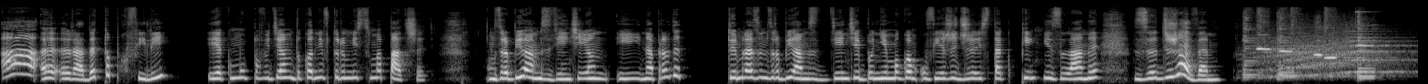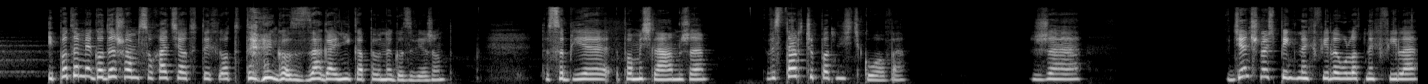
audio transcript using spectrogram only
a e, Radek to po chwili jak mu powiedziałam dokładnie, w którym miejscu ma patrzeć. Zrobiłam zdjęcie i, on, i naprawdę tym razem zrobiłam zdjęcie, bo nie mogłam uwierzyć, że jest tak pięknie zlany ze drzewem. I potem jak odeszłam, słuchajcie, od, tych, od tego zagajnika pełnego zwierząt, to sobie pomyślałam, że wystarczy podnieść głowę. Że wdzięczność, piękne chwile, ulotne chwile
